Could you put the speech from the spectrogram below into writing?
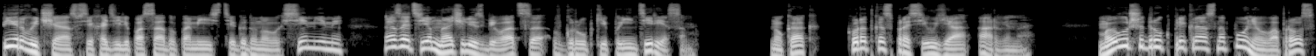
Первый час все ходили по саду поместья Годуновых семьями, а затем начали сбиваться в группки по интересам. «Ну как?» — коротко спросил я Арвина. Мой лучший друг прекрасно понял вопрос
